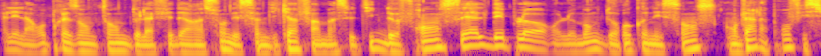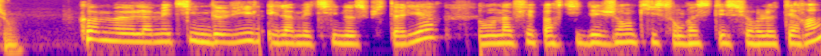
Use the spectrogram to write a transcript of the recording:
Elle est la représentante de la Fédération des syndicats pharmaceutiques de France et elle déplore le manque de reconnaissance envers la profession comme euh, la médecine de ville et la médecine hospitalière. On a fait partie des gens qui sont restés sur le terrain,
